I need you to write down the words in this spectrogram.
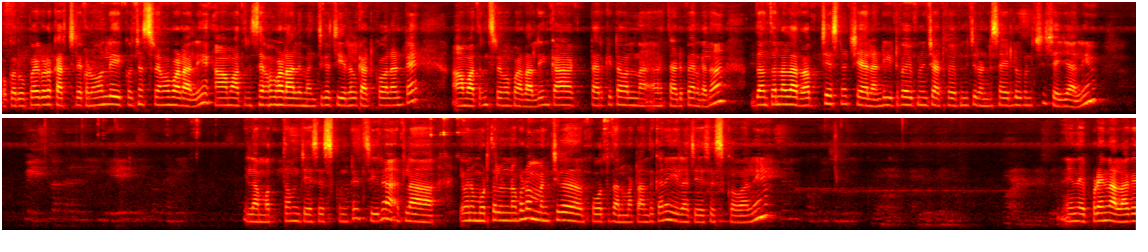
ఒక రూపాయి కూడా ఖర్చు లేకుండా ఓన్లీ కొంచెం శ్రమ పడాలి. ఆ మాత్రం శ్రమ పడాలి. మంచిగా చీరలు కట్టుకోవాలంటే ఆ మాత్రం శ్రమ పడాలి. ఇంకా టర్కీ టవల్ నా- తడిపాను కదా దాంతో అలా రబ్ చేసినట్టు చేయాలండి. ఇటువైపు నుంచి అటువైపు నుంచి రెండు సైడ్ల నుంచి చేయాలి. ఇలా మొత్తం చేసేసుకుంటే చీర అట్లా ఏమైనా ముడతలు ఉన్నా కూడా మంచిగా పోతుంది అనమాట అందుకని ఇలా చేసేసుకోవాలి. నేను ఎప్పుడైనా అలాగే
